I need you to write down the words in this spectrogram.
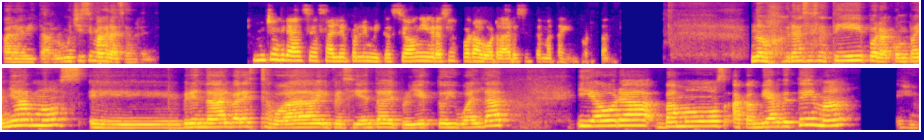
para evitarlo. Muchísimas gracias, Brenda. Muchas gracias, Ale, por la invitación y gracias por abordar ese tema tan importante. No, gracias a ti por acompañarnos. Eh, Brenda Álvarez, abogada y presidenta del proyecto Igualdad. Y ahora vamos a cambiar de tema, eh,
